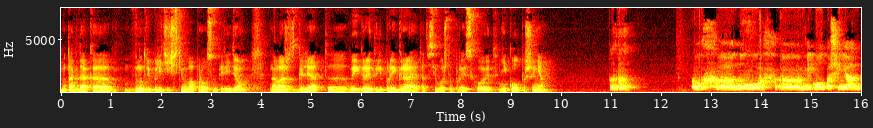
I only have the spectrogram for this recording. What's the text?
Ну тогда к внутриполитическим вопросам перейдем. На ваш взгляд, э, выиграет или проиграет от всего, что происходит, Никол Пашинян? Угу. Ох, э, ну, э, Никол Пашинян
